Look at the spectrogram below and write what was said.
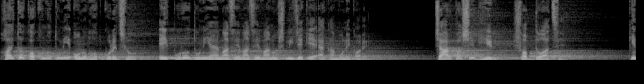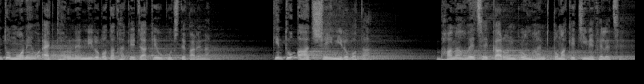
হয়তো কখনো তুমি অনুভব করেছ, এই পুরো দুনিয়ায় মাঝে মাঝে মানুষ নিজেকে একা মনে করে। চারপাশে ভিড়, শব্দ আছে। কিন্তু মনেও এক ধরনের নীরবতা থাকে যা কেউ বুঝতে পারে না। কিন্তু আজ সেই নীরবতা। ভাঙা হয়েছে কারণ ব্রহ্মাণ্ড তোমাকে চিনে ফেলেছে।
